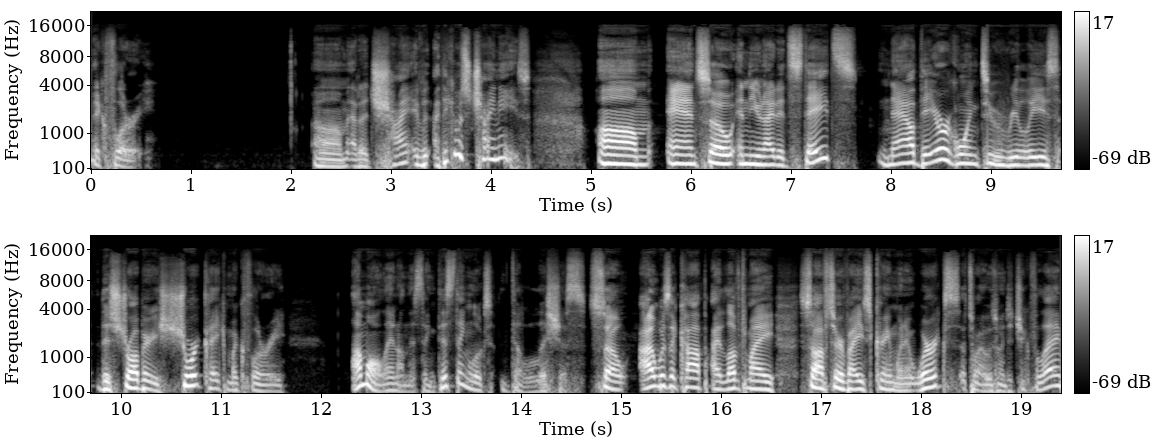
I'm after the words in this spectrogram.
mcflurry um, at a china i think it was chinese um, and so in the united states now they are going to release the strawberry shortcake McFlurry. I'm all in on this thing. This thing looks delicious. So I was a cop. I loved my soft serve ice cream when it works. That's why I always went to Chick fil A.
